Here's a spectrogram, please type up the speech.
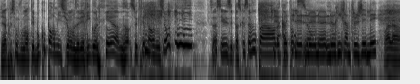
J'ai l'impression que vous mentez beaucoup par omission. Vous avez rigolé, non, secret par omission. ça, c'est parce que ça vous parle. le côté le, rire un peu gêné Voilà.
